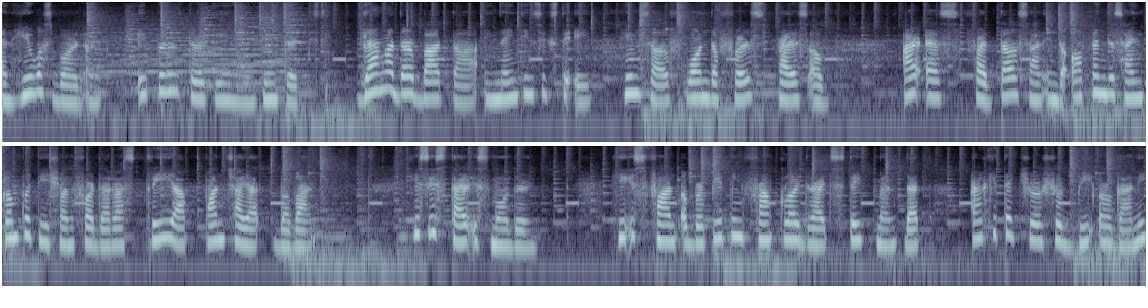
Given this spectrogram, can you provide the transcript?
and he was born on April 13, 1936. Ganga Darbata in 1968 himself won the first prize of RS 5000 in the open design competition for the Rastriya Panchayat Bhavan. His style is modern. He is fond of repeating Frank Lloyd Wright's statement that architecture should be organic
